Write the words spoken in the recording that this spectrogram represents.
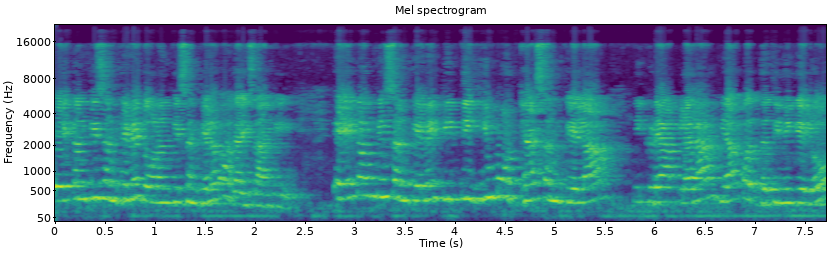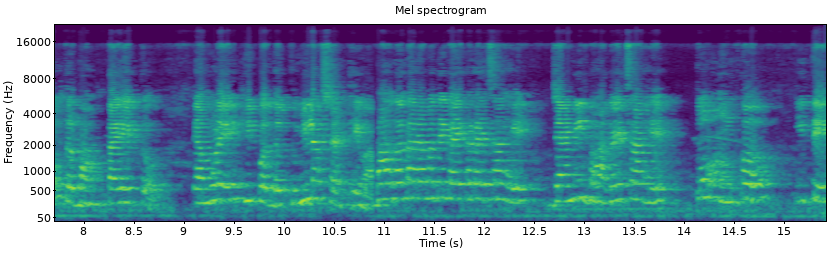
एक अंकी संख्येने दोन अंकी संख्येला भागायचं आहे. एक अंकी संख्येने कितीही मोठ्या संख्येला इकडे आपल्याला या पद्धतीने गेलो तर भागता येतं. त्यामुळे ही पद्धत तुम्ही लक्षात ठेवा. भागाकारामध्ये काय करायचं आहे? ज्यांनी भागायचा आहे तो अंक इथे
